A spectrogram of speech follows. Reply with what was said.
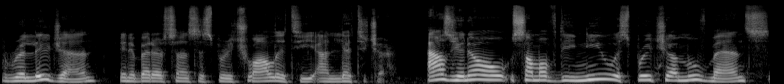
religion, in a better sense, spirituality, and literature. As you know, some of the new spiritual movements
